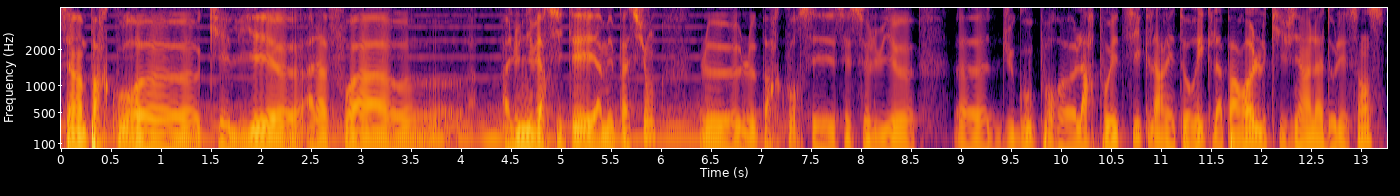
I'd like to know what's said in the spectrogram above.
C'est un parcours euh, qui est lié euh, à la fois à l'université et à mes passions. Le, parcours, c'est celui euh, du goût pour l'art poétique, la rhétorique, la parole qui vient à l'adolescence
